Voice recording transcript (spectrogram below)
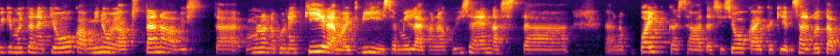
kuigi ma ütlen, et jooga minu jaoks täna vist, äh, mul on nagu neid kiiremaid viise, millega nagu iseennast äh, nagu paika saada, siis jooga ikkagi seal võtab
